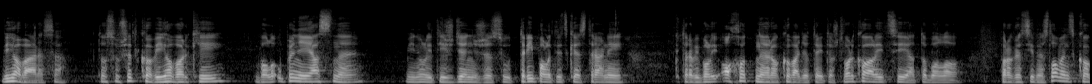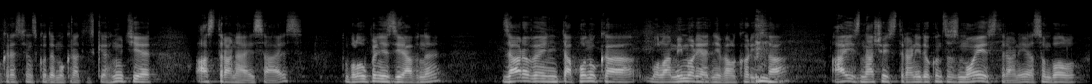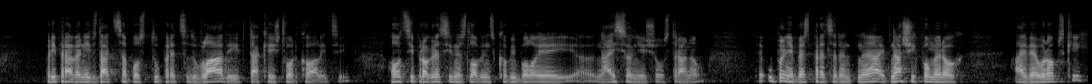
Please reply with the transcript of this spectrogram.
Vyhovára sa. To sú všetko výhovorky. Bolo úplne jasné minulý týždeň, že sú tri politické strany, ktoré by boli ochotné rokovať o tejto štvorkoalícii a to bolo Progresívne Slovensko, Kresťansko-demokratické hnutie a strana SAS. To bolo úplne zjavné. Zároveň tá ponuka bola mimoriadne veľkorysá aj z našej strany, dokonca z mojej strany. Ja som bol pripravený vzdať sa postu predsedu vlády v takej štvorkoalícii. Hoci Progresívne Slovensko by bolo jej e, najsilnejšou stranou. To je úplne bezprecedentné aj v našich pomeroch, aj v európskych.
